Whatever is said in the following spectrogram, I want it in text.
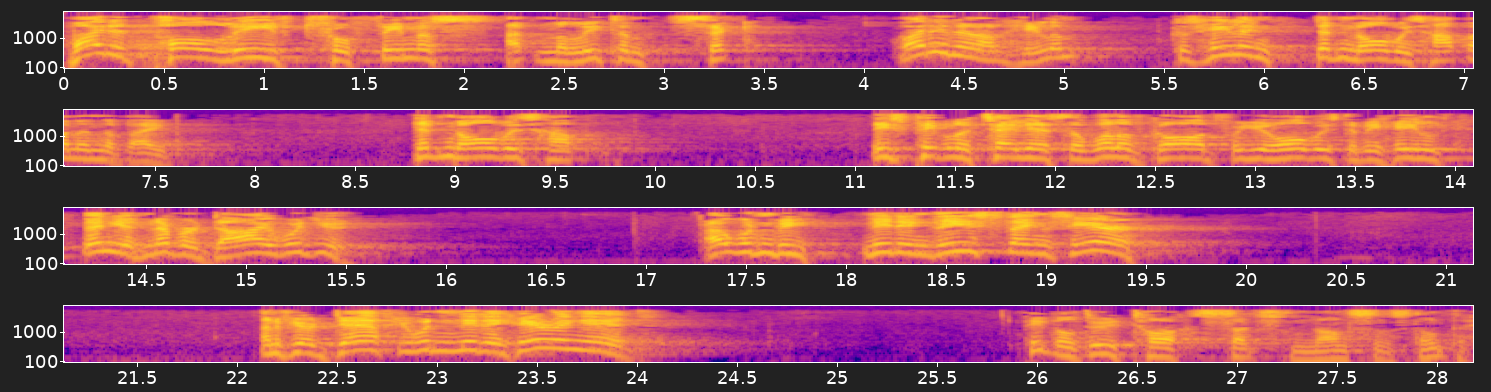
Why did Paul leave Trophimus at Miletum sick? Why did he not heal him? Because healing didn't always happen in the Bible. Didn't always happen. These people who tell you it's the will of God for you always to be healed, then you'd never die, would you? I wouldn't be needing these things here. And if you're deaf, you wouldn't need a hearing aid. People do talk such nonsense, don't they?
